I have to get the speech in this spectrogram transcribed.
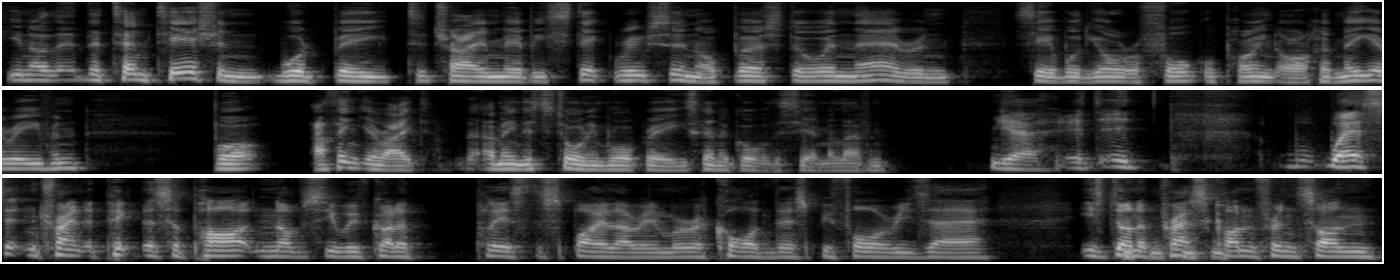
you know, the, the temptation would be to try and maybe stick Rusyn or Burstow in there and say, well, you're a focal point or Hemir even. But I think you're right. I mean, it's Tony Mowbray. He's going to go with the same 11. Yeah, it, it we're sitting trying to pick this apart, and obviously we've got to place the spoiler in. We're recording this before he's uh, he's done a press conference on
